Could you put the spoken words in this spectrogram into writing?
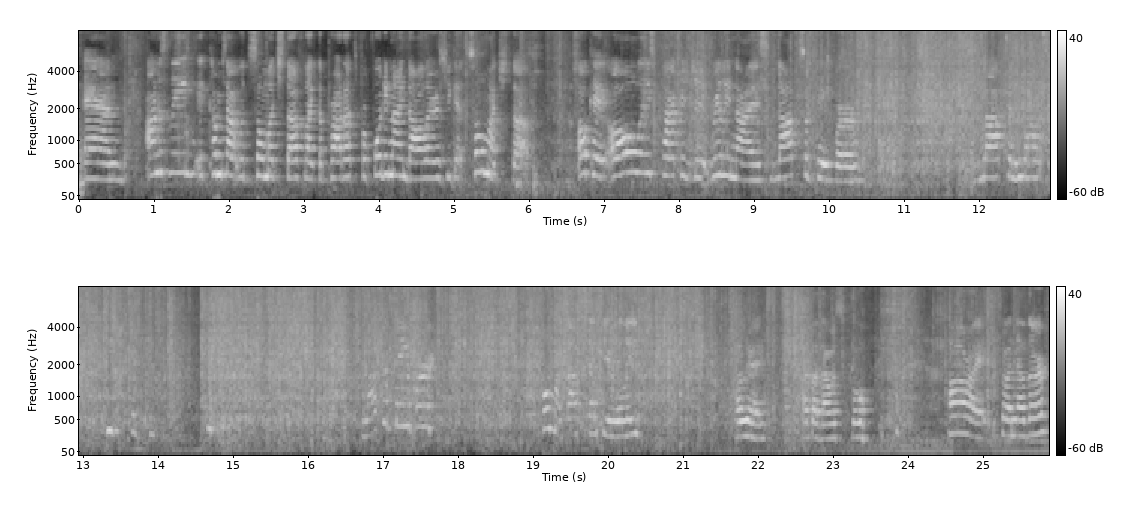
And honestly, it comes out with so much stuff, like the product for $49, you get so much stuff. Okay, always package it really nice, lots of paper, lots and lots, lots of paper. Lots of paper. Oh my gosh, thank you, really? Okay, I thought that was cool. Alright, so another.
